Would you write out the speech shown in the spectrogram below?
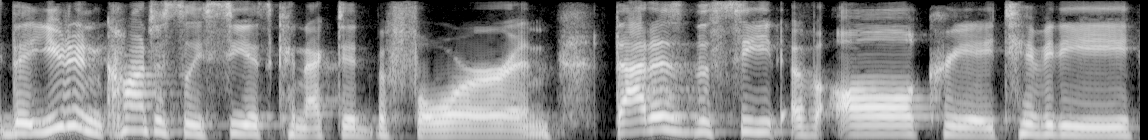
that you didn't consciously see as connected before. And that is the seat of all creativity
